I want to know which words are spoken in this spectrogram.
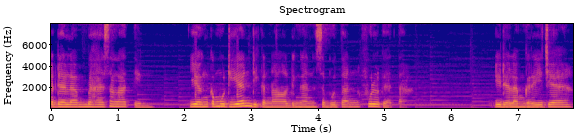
ke dalam bahasa Latin yang kemudian dikenal dengan sebutan Vulgata. Di dalam gereja,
